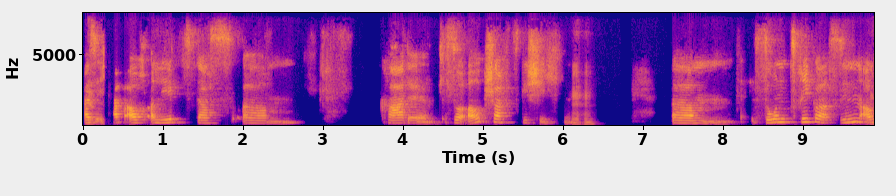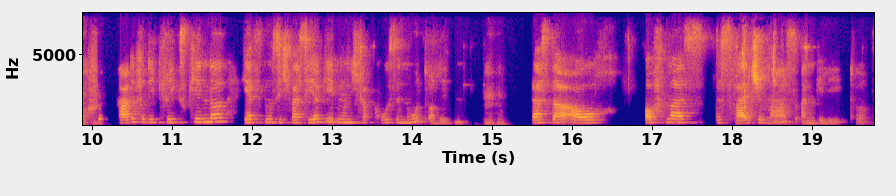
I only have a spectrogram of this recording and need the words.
Also ja. ich habe auch erlebt, dass ähm, gerade so Erbschaftsgeschichten mhm. ähm, so ein Trigger sind, auch mhm. für, gerade für die Kriegskinder. Jetzt muss ich was hergeben und ich habe große Not erlitten. Mhm. Dass da auch oftmals das falsche Maß angelegt wird.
